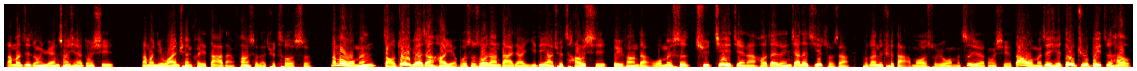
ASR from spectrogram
那么这种原创性的东西。那么你完全可以大胆放手的去测试。那么我们找对标账号，也不是说让大家一定要去抄袭对方的，我们是去借鉴，然后在人家的基础上不断的去打磨属于我们自己的东西。当我们这些都具备之后，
